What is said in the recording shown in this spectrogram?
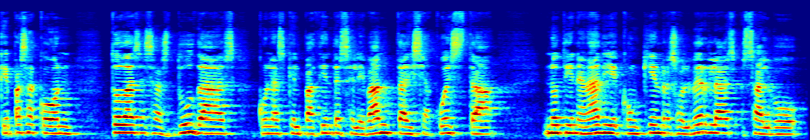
¿Qué pasa con todas esas dudas con las que el paciente se levanta y se acuesta no tiene a nadie con quien resolverlas, salvo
